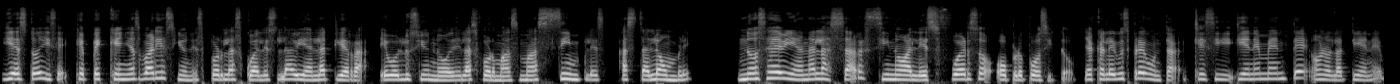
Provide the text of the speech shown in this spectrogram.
Y esto dice que pequeñas variaciones por las cuales la vida en la Tierra evolucionó de las formas más simples hasta el hombre no se debían al azar, sino al esfuerzo o propósito. Y acá Lewis pregunta que si tiene mente o no la tiene,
